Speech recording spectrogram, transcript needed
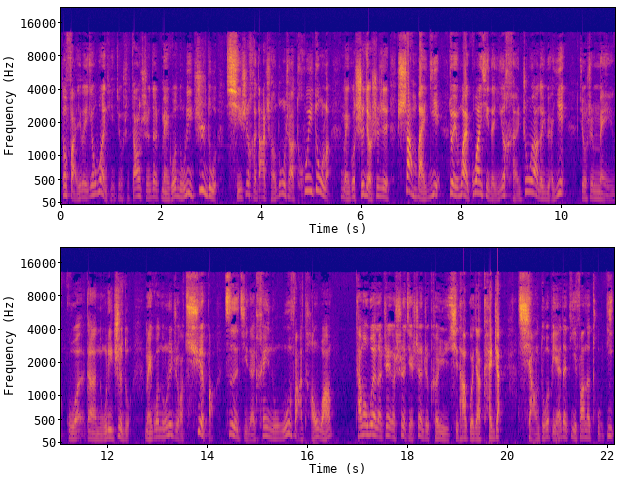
都反映了一个问题，就是当时的美国奴隶制度其实很大程度上推动了美国十九世纪上半叶对外关系的一个很重要的原因，就是美国的奴隶制度。美国奴隶主要确保自己的黑奴无法逃亡，他们为了这个事情，甚至可以与其他国家开战，抢夺别的地方的土地。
